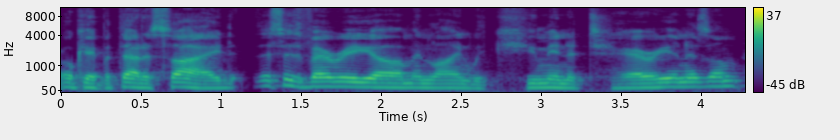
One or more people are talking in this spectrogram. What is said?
Okay, but that aside, this is very um, in line with communitarianism.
